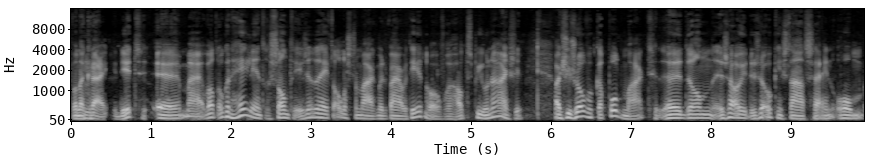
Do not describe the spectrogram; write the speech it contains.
Want dan krijg je dit. Uh, maar wat ook een hele interessante is, en dat heeft alles te maken met waar we het eerder over hadden, spionage. Als je zoveel kapot maakt, dan zou je dus ook in staat zijn om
